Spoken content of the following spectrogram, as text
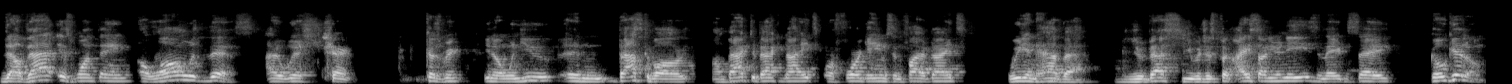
Now that is one thing. Along with this, I wish sure because we, you know, when you in basketball on back-to-back nights or four games in five nights, we didn't have that. Your best, you would just put ice on your knees and they'd say, "Go get them."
